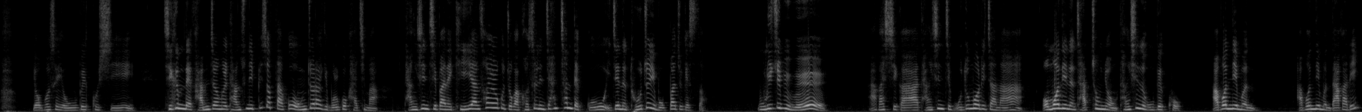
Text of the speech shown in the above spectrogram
여보세요, 우베코 씨. 지금 내 감정을 단순히 삐졌다고 옹졸하게 몰고 가지 마. 당신 집안의 기이한 서열 구조가 거슬린 지 한참 됐고, 이제는 도저히 못 봐주겠어. 우리 집이 왜? 아가씨가 당신 집 우두머리잖아. 어머니는 자청용, 당신은 우베코. 아버님은, 아버님은 나가리?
